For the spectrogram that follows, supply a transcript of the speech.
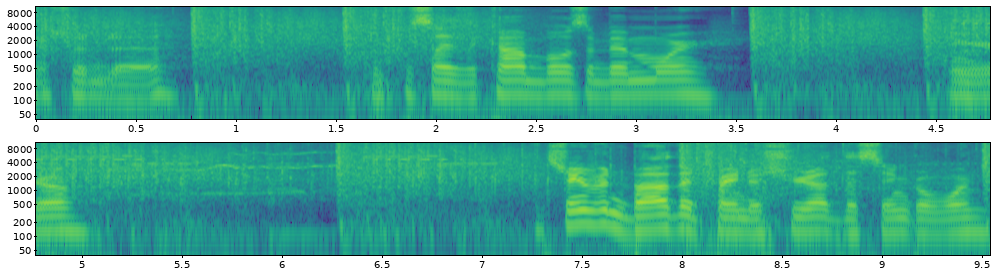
I should uh, emphasize the combos a bit more. There you go. I shouldn't even bother trying to shoot out the single ones.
